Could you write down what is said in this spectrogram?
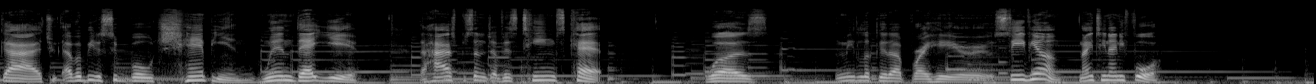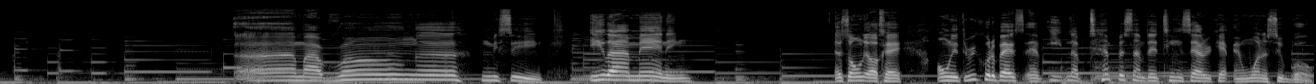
guy to ever be the Super Bowl champion win that year, the highest percentage of his team's cap was, let me look it up right here. Steve Young, 1994. Am I wrong? Uh, let me see. Eli Manning. It's only okay. Only three quarterbacks have eaten up 10% of their team salary cap and won a Super Bowl.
